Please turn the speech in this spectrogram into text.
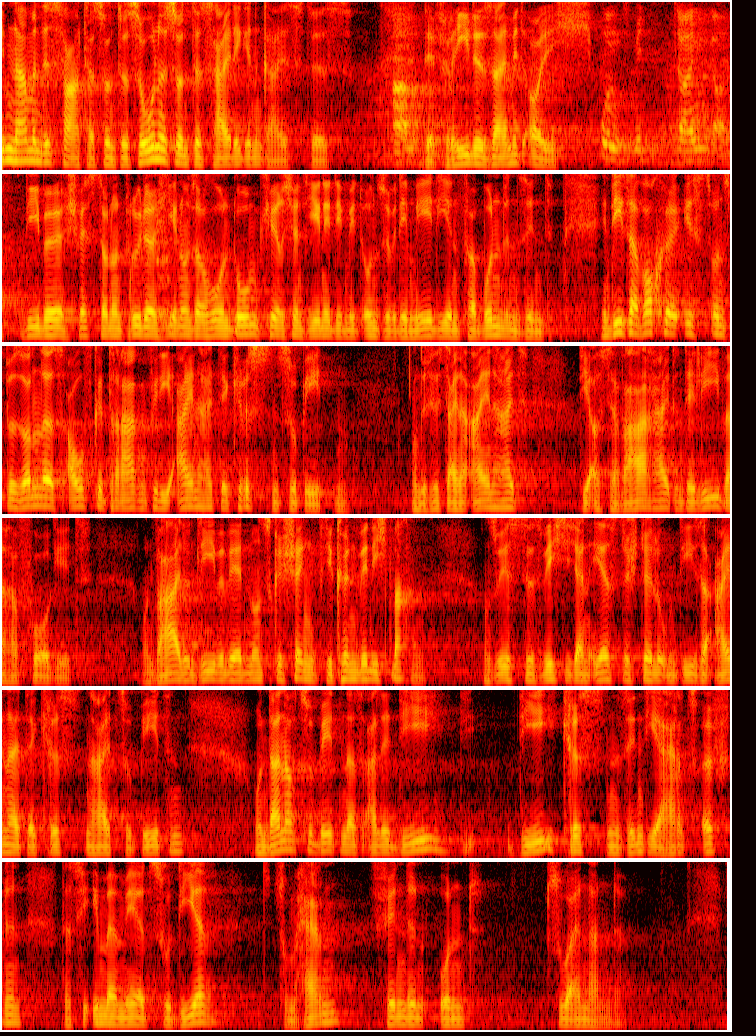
Im Namen des Vaters und des Sohnes und des Heiligen Geistes. Amen. Der Friede sei mit euch. Und mit deinem Geist. Liebe Schwestern und Brüder hier in unserer Hohen Domkirche und jene, die mit uns über die Medien verbunden sind. In dieser Woche ist uns besonders aufgetragen, für die Einheit der Christen zu beten. Und es ist eine Einheit, die aus der Wahrheit und der Liebe hervorgeht. Und Wahrheit und Liebe werden uns geschenkt, die können wir nicht machen. Und so ist es wichtig, an erster Stelle um diese Einheit der Christenheit zu beten und dann auch zu beten, dass alle die, die, die Christen sind, die ihr Herz öffnen, dass sie immer mehr zu dir, zum Herrn finden und zueinander.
